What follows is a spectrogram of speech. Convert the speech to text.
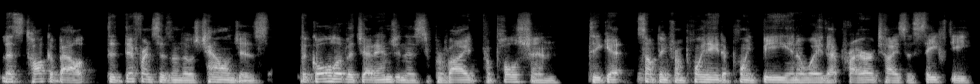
let's talk about the differences in those challenges. The goal of a jet engine is to provide propulsion to get something from point A to point B in a way that prioritizes safety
